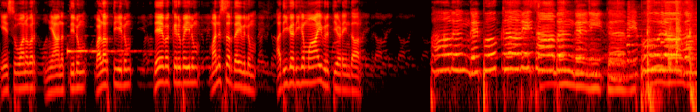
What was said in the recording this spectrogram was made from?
இயேசுவானவர் ஞானத்திலும் வளர்த்தியிலும் தேவ கிருபையிலும் மனுஷர் தயவிலும் அதிக விருத்தி அடைந்தார் பாவங்கள் போக்கவே சாபங்கள் நீக்கவே பூலோகம்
